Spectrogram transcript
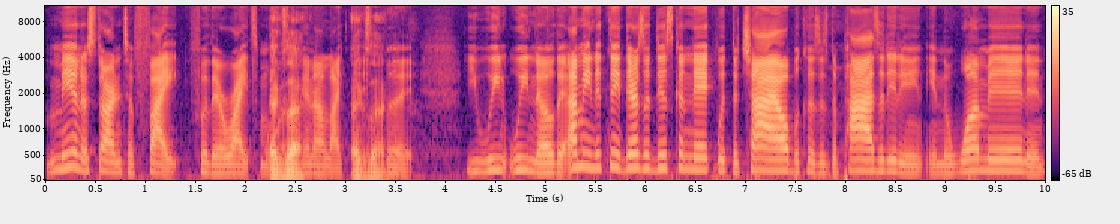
men are starting to fight for their rights more, Exactly. and I like that. Exactly. But you, we we know that. I mean, the thing, there's a disconnect with the child because it's deposited in in the woman, and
